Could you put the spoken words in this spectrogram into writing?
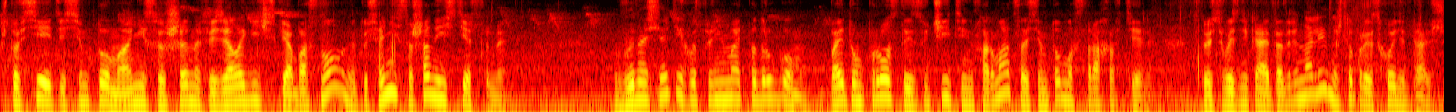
что все эти симптомы, они совершенно физиологически обоснованы, то есть они совершенно естественные, вы начнете их воспринимать по-другому. Поэтому просто изучите информацию о симптомах страха в теле. То есть возникает адреналин, и что происходит дальше.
